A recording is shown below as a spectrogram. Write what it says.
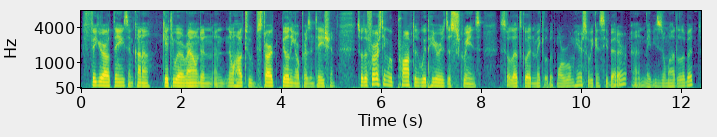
figure out things and kind of get you around and, and know how to start building your presentation. So the first thing we're prompted with here is the screens. So let's go ahead and make a little bit more room here so we can see better and maybe zoom out a little bit.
